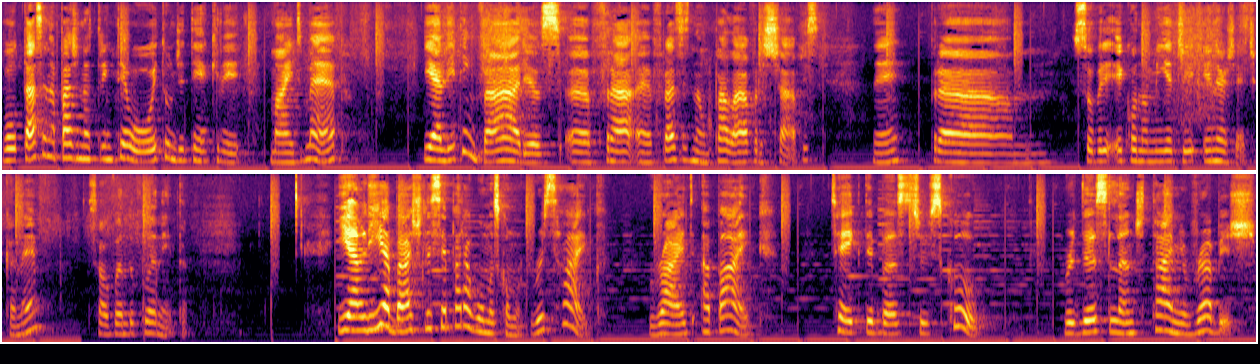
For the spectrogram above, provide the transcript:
voltasse na página 38, onde tem aquele mind map, e ali tem várias uh, fra uh, frases, não, palavras-chave, né, para um, sobre economia de energética, né, salvando o planeta. E ali abaixo ele separa algumas como recycle, ride a bike, take the bus to school, reduce lunchtime rubbish,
